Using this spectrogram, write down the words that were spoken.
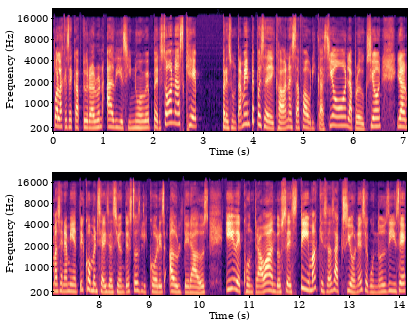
por la que se capturaron a 19 personas que presuntamente pues se dedicaban a esta fabricación, la producción y el almacenamiento y comercialización de estos licores adulterados y de contrabando. Se estima que esas acciones, según nos dice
